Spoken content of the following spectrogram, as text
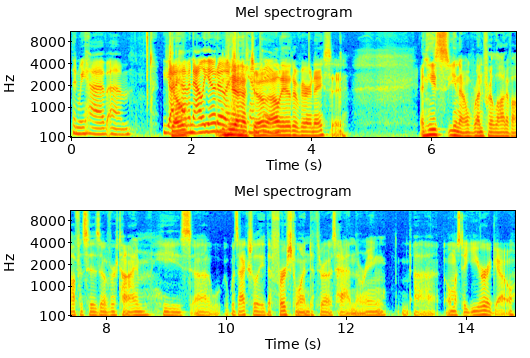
Then we have um, you got to have an Alioto in yeah, every Joe Alioto Veronese. And he's, you know, run for a lot of offices over time. He's uh, was actually the first one to throw his hat in the ring uh, almost a year ago.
